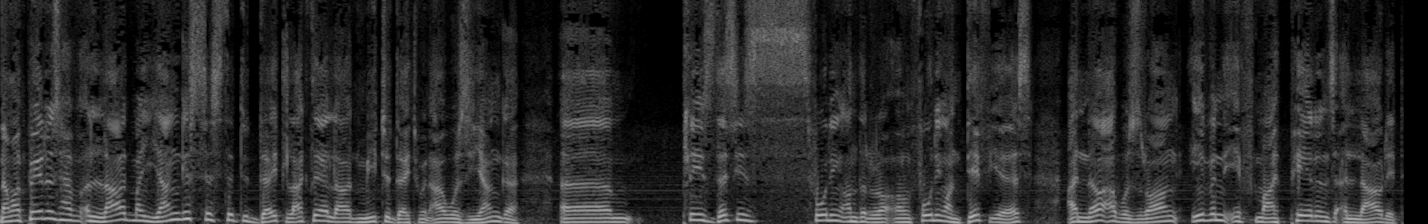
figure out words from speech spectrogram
Now, my parents have allowed my youngest sister to date like they allowed me to date when I was younger. Um, please, this is falling on the uh, falling on deaf ears. I know I was wrong, even if my parents allowed it.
